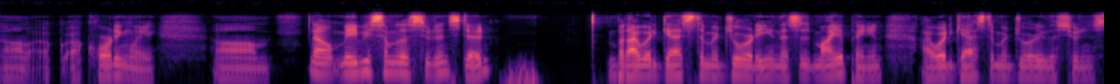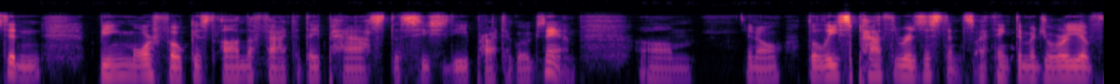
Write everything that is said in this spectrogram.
um, accordingly um, now maybe some of the students did but I would guess the majority, and this is my opinion, I would guess the majority of the students didn't, being more focused on the fact that they passed the CCDE practical exam. Um, you know, the least path of resistance. I think the majority of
